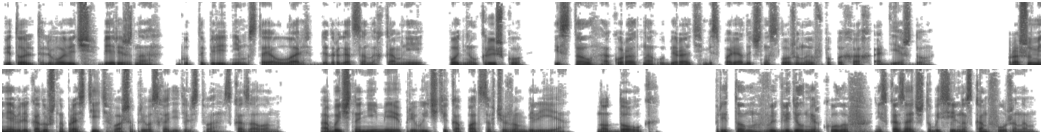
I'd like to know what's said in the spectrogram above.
Витольд Львович бережно, будто перед ним стоял ларь для драгоценных камней, поднял крышку и стал аккуратно убирать беспорядочно сложенную в попыхах одежду. «Прошу меня великодушно простить, ваше превосходительство», — сказал он. «Обычно не имею привычки копаться в чужом белье, но долг...» Притом выглядел Меркулов, не сказать, чтобы сильно сконфуженным.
